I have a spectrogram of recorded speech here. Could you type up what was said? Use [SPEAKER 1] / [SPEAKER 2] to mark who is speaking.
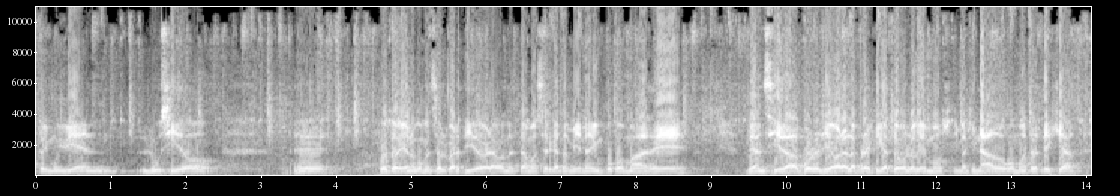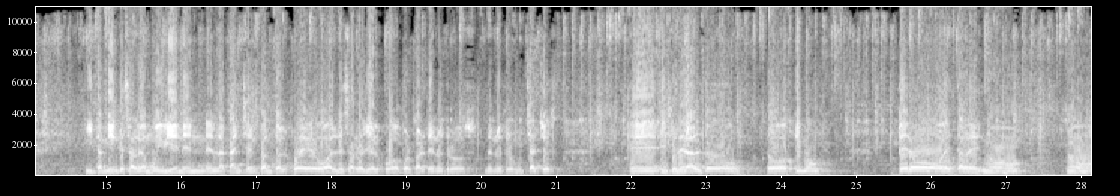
[SPEAKER 1] Estoy muy bien, lúcido, eh, pues todavía no comenzó el partido, ahora cuando está más cerca también hay un poco más de, de ansiedad por llevar a la práctica todo lo que hemos imaginado como estrategia y también que salga muy bien en, la cancha en cuanto al juego, al desarrollo del juego por parte de nuestros, de nuestros muchachos. Eh, en general todo, todo óptimo, pero esta vez no, no,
